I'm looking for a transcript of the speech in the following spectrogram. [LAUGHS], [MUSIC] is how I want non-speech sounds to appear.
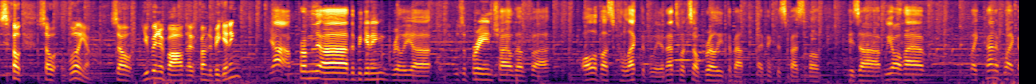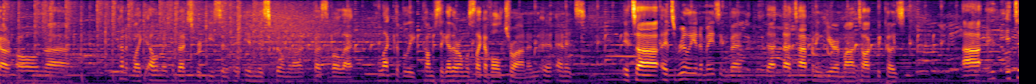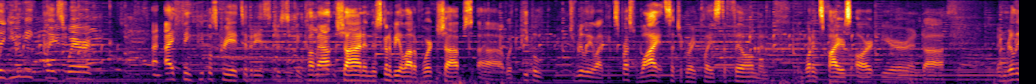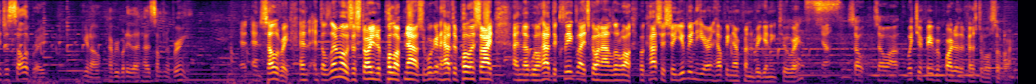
[LAUGHS] so, so William, so you've been involved from the beginning. Yeah, from the, uh, the beginning, really, uh, it was a brainchild of uh, all of us collectively, and that's what's so brilliant about I think this festival is uh, we all have like kind of like our own uh, kind of like element of expertise in, in this film and art festival that collectively comes together almost like a Voltron, and and it's it's uh it's really an amazing event that that's happening here in Montauk because uh, it, it's a unique place where I- I think people's creativities just can come out and shine, and there's going to be a lot of workshops uh, with people to really like express why it's such a great place to film and, and what inspires art here, and uh, and really just celebrate, you know, everybody that has something to bring. and, and celebrate. And, and the limos are starting to pull up now, so we're going to have to pull inside, and uh, we'll have the Klieg lights going on in a little while. But Kasia, so you've been here and helping them from the beginning too, right? Yes. Yeah. So, so uh, what's your favorite part of the festival so far?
